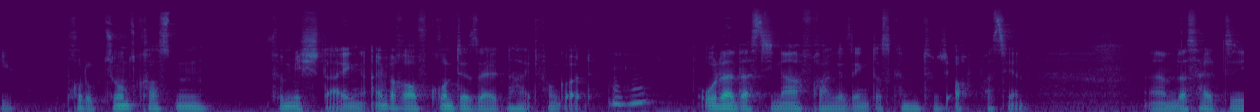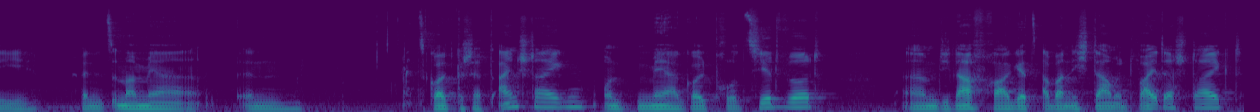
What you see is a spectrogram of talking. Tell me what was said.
die Produktionskosten für mich steigen. Einfach aufgrund der Seltenheit von Gold. Mhm. Oder dass die Nachfrage sinkt. Das kann natürlich auch passieren. Ähm, dass halt die, wenn jetzt immer mehr in, ins Goldgeschäft einsteigen und mehr Gold produziert wird, ähm, die Nachfrage jetzt aber nicht damit weiter steigt,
